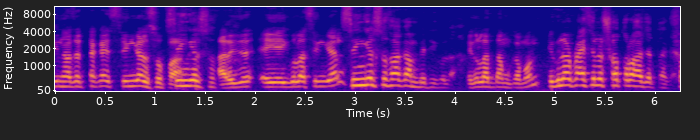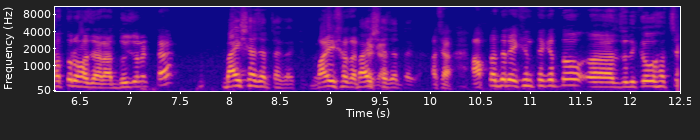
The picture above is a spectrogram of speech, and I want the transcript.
তিন হাজার টাকায় সিঙ্গেল সোফা। Single sofa. আর এই যে এইগুলা সিঙ্গেল? সিঙ্গেল সোফা কাম্পেট এগুলা। এগুলার দাম কেমন? এগুলোর প্রাইস হলো সতেরো হাজার টাকা। সতেরো হাজার। আর দুইজনেরটা? বাইশ হাজার টাকা বাইশ হাজার বাইশ হাজার টাকা। আচ্ছা আপনাদের এখান থেকে তো আহ, যদি কেউ হচ্ছে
